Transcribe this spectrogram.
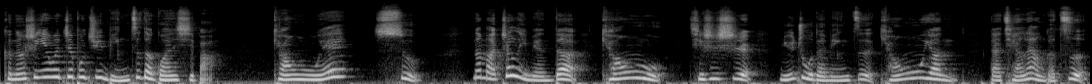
可能是因为这部剧名字的关系吧。Kyungwoo Su，那么这里面的 Kyungwoo 其实是女主的名字 Kyungwoo 的前两个字，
